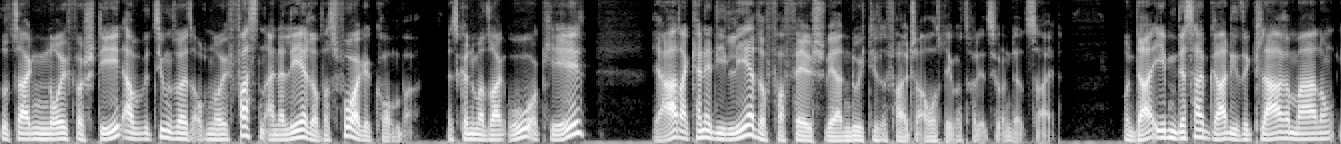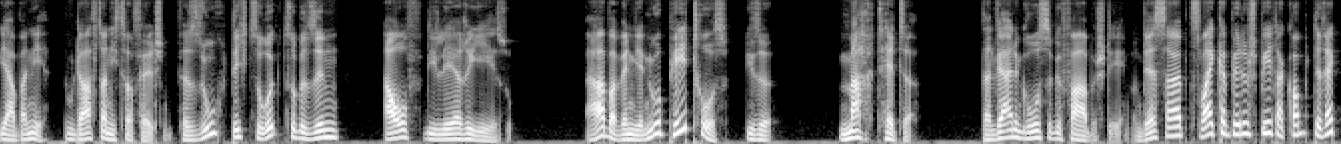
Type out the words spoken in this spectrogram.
sozusagen neu verstehen, aber beziehungsweise auch neu fassen einer Lehre, was vorgekommen war. Jetzt könnte man sagen, oh, okay, ja, da kann ja die Lehre verfälscht werden durch diese falsche Auslegungstradition der Zeit. Und da eben deshalb gerade diese klare Mahnung, ja, aber nee, du darfst da nichts verfälschen. Versuch dich zurückzubesinnen auf die Lehre Jesu. Aber wenn dir nur Petrus diese Macht hätte, dann wäre eine große Gefahr bestehen. Und deshalb, zwei Kapitel später, kommt direkt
